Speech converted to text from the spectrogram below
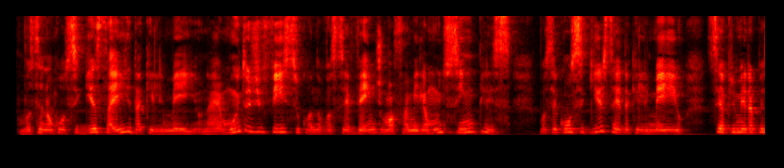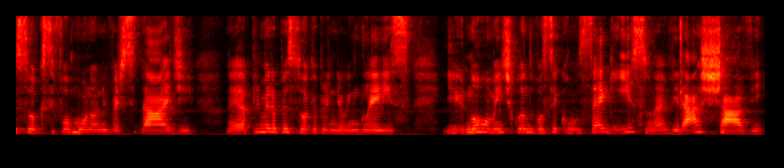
você não conseguia sair daquele meio, né? É muito difícil quando você vem de uma família muito simples, você conseguir sair daquele meio, ser a primeira pessoa que se formou na universidade, né? A primeira pessoa que aprendeu inglês. E normalmente quando você consegue isso, né? Virar a chave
